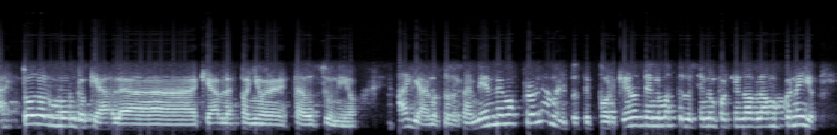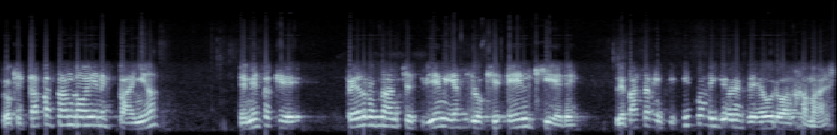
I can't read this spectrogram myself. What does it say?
a todo el mundo que habla, que habla español en Estados Unidos. Allá nosotros también vemos problemas, entonces, ¿por qué no tenemos soluciones? ¿Por qué no hablamos con ellos? Lo que está pasando hoy en España, en eso que Pedro Sánchez viene y hace lo que él quiere, le pasa 25 millones de euros a Hamas,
